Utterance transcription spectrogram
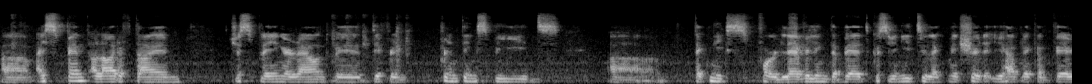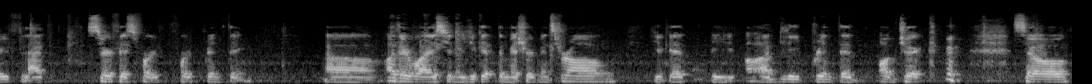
um, I spent a lot of time just playing around with different printing speeds, uh, techniques for leveling the bed because you need to like make sure that you have like a very flat surface for for printing. Um, otherwise, you know, you get the measurements wrong. You get a oddly printed object. so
